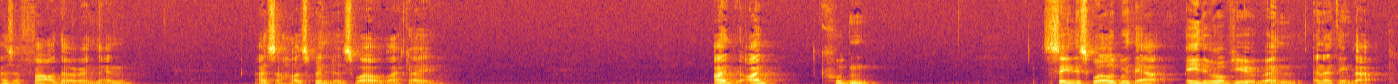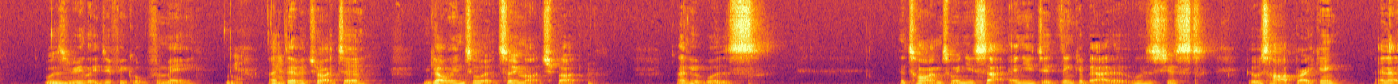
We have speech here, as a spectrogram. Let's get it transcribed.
as a father and then as a husband as well. Like I I I couldn't see this world without either of you and, and I think that was mm. really difficult for me. yeah, I'd never tried to go into it too much, but like it was the times when you sat and you did think about it, it was just it was heartbreaking, and I,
